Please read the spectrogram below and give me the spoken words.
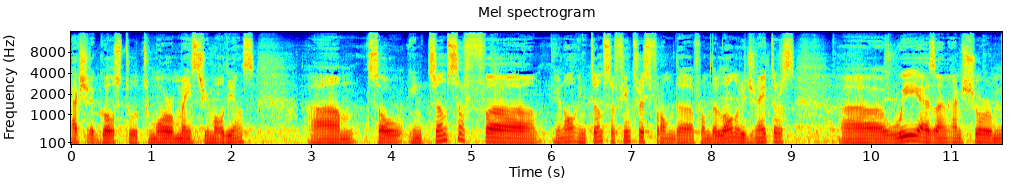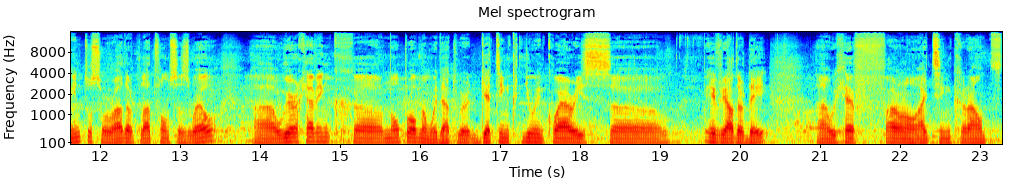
actually goes to, to more mainstream audience. Um, so in terms of uh, you know in terms of interest from the from the loan originators, we as I'm, I'm, sure Mintos or other platforms as well. we are having no problem with that. We're getting new inquiries every other day. Uh, we have, I don't know, I think around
